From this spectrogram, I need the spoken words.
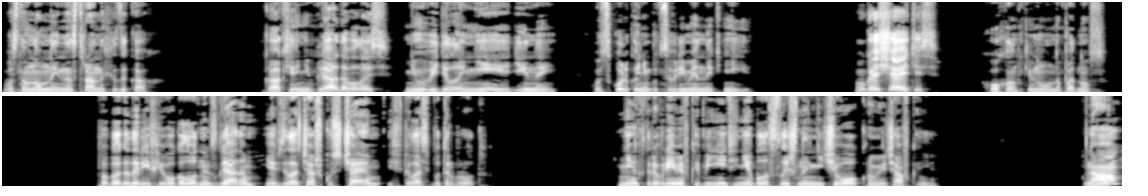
в основном на иностранных языках. Как я не вглядывалась, не увидела ни единой, хоть сколько-нибудь современной книги. «Угощайтесь!» — Хохланд кивнул на поднос. Поблагодарив его голодным взглядом, я взяла чашку с чаем и впилась в бутерброд. Некоторое время в кабинете не было слышно ничего, кроме чавканья. «Ну,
